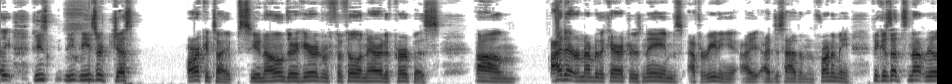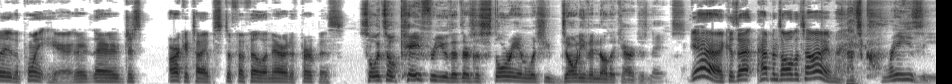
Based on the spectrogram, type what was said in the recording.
like, these these are just archetypes. You know, they're here to fulfill a narrative purpose. Um, I didn't remember the characters' names after reading it. I, I just had them in front of me because that's not really the point here. They're they're just archetypes to fulfill a narrative purpose. So it's okay for you that there's a story in which you don't even know the characters' names. Yeah, because that happens all the time. That's crazy.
